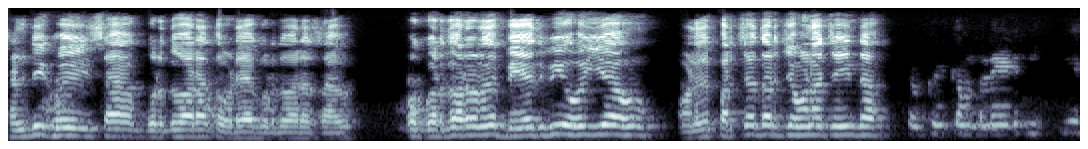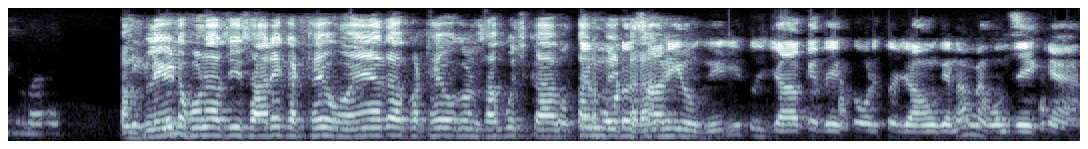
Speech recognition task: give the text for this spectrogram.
ਠੰਡੀ ਖੋਈ ਸਾਹਿਬ ਗੁਰਦੁਆਰਾ ਤੋੜਿਆ, ਗੁਰਦੁਆਰਾ ਸਾਹਿਬ। ਉਹ ਗੁਰਦੁਆਰਾ ਦੇ ਬੇਅਦਬੀ ਹੋਈ ਆ ਉਹ ਉਹਨਾਂ ਦੇ ਪਰਚਾ ਦਰਜ ਹੋਣਾ ਚਾਹੀਦਾ। ਕੋਈ ਕੰਪਲੇਂਟ ਕੀਤੀ ਇਸ ਬਾਰੇ? ਕੰਪਲੀਟ ਹੁਣ ਅਸੀਂ ਸਾਰੇ ਇਕੱਠੇ ਹੋਏ ਆ ਤਾਂ ਇਕੱਠੇ ਹੋ ਕੇ ਸਭ ਕੁਝ ਕੰਮ ਉੱਤੇ ਮੋਟਰ ਸਾਰੀ ਹੋ ਗਈ ਜੀ ਤੁਸੀਂ ਜਾ ਕੇ ਦੇਖੋ ਹੁਣ ਤੋਂ ਜਾਓਗੇ ਨਾ ਮੈਂ ਹੁਣ ਦੇਖ ਕੇ ਆਇਆ।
